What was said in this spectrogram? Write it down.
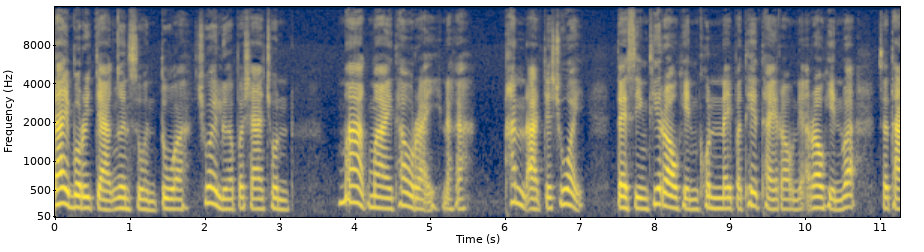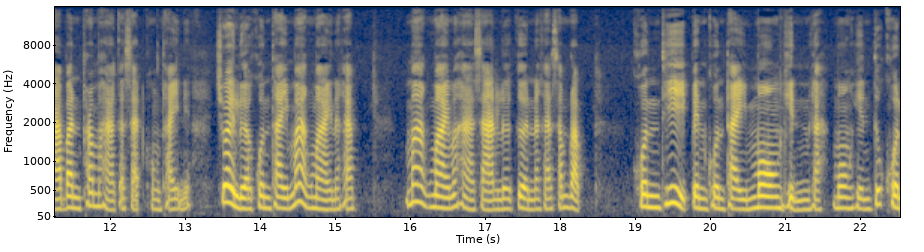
ได้บริจาคเงินส่วนตัวช่วยเหลือประชาชนมากมายเท่าไหร่นะคะ ท่านอาจจะช่วย แต่สิ่งที่เราเห็นคนในประเทศไทยเราเนี่ยเราเห็นว่าสถาบันพระมหากษัตริย์ของไทยเนี่ยช่วยเหลือคนไทยมากมายนะคะ มากมายมหาศาลเหลือเกินนะคะสำหรับคนที่เป็นคนไทยมองเห็นค่ะ มองเห็นทุกคน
